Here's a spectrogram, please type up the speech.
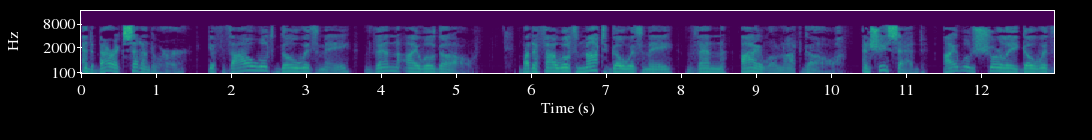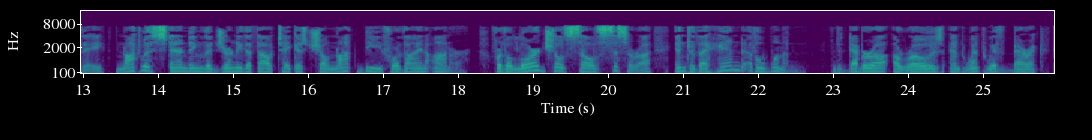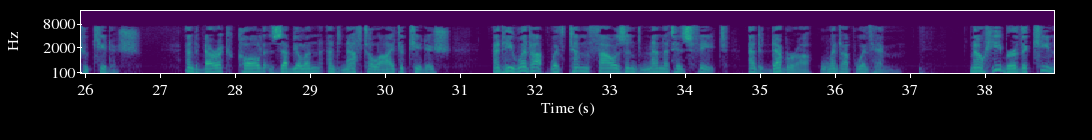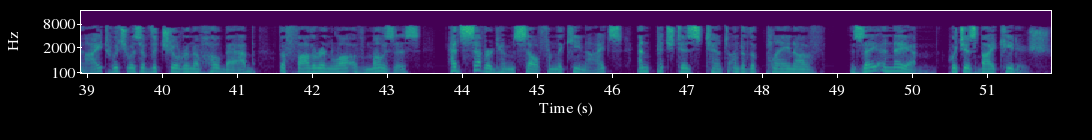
And Barak said unto her, If thou wilt go with me, then I will go. But if thou wilt not go with me, then I will not go. And she said, I will surely go with thee, notwithstanding the journey that thou takest shall not be for thine honor. For the Lord shall sell Sisera into the hand of a woman. And Deborah arose and went with Barak to Kedesh. And Barak called Zebulun and Naphtali to Kedesh, and he went up with ten thousand men at his feet, and Deborah went up with him. Now Heber the Kenite, which was of the children of Hobab, the father-in-law of Moses, had severed himself from the Kenites, and pitched his tent under the plain of Zaanaim, which is by Kedesh.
